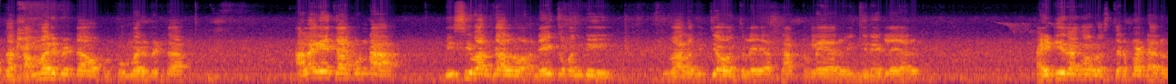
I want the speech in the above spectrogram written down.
ఒక కమ్మరి బిడ్డ ఒక కుమ్మరి బిడ్డ. అలాగే కాకుండా బీసీ వర్గాల్లో అనేక మంది ఇవాళ విద్యావంతులు అయ్యారు డాక్టర్లు అయ్యారు ఇంజనీర్లు అయ్యారు ఐటీ రంగంలో స్థిరపడ్డారు.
